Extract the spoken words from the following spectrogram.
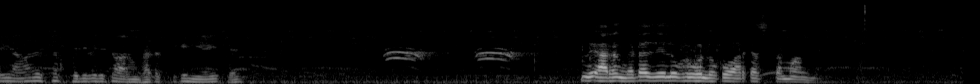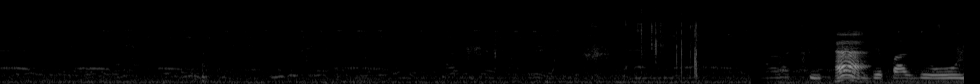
এই আমাদের সব ছেলেগুলি তো আরমঘাটার থেকে নিয়ে আইছে ওই আরঙ্গাটা যে লোক ও লোক আর কাছে তা মাল নেই। হ্যাঁ। ওই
